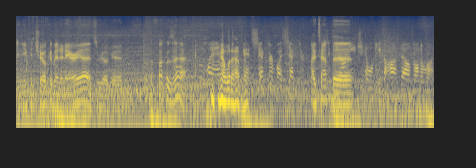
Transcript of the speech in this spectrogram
and you can choke them in an area. It's real good. What the fuck was that? Plan What is happened? sector by sector. I tapped the- each and we'll keep the hostiles on the run.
